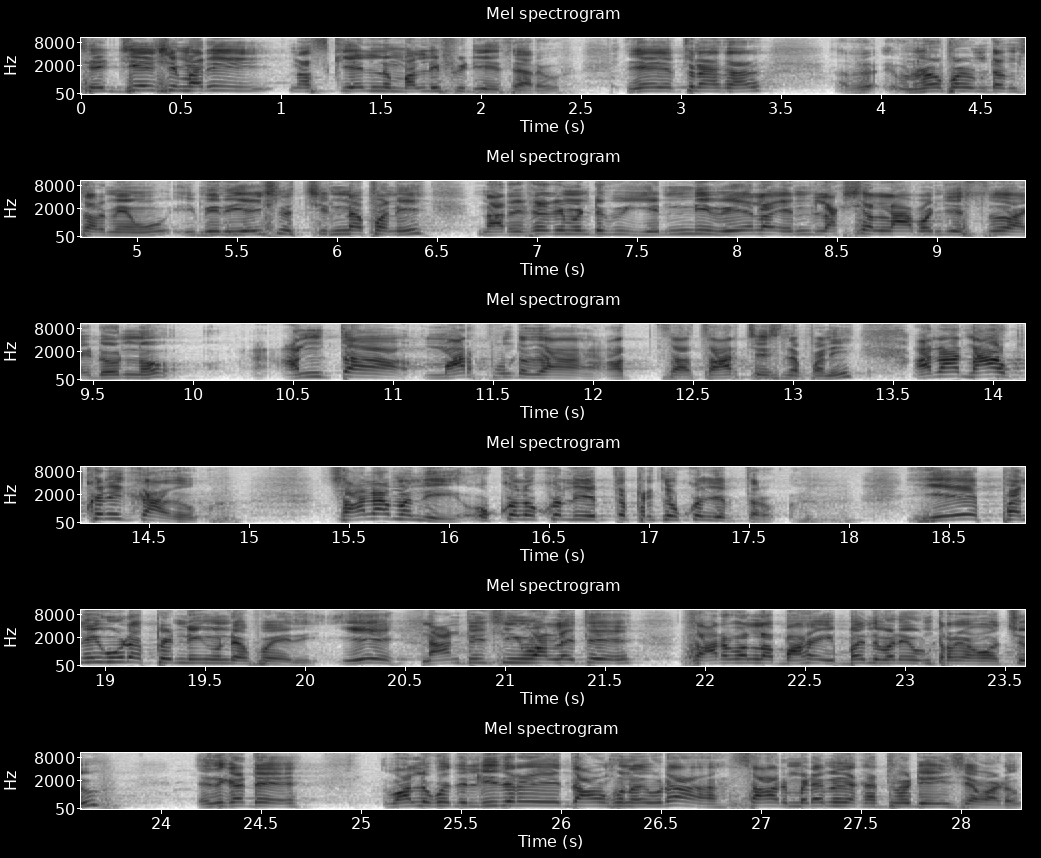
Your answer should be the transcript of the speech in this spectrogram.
సెట్ చేసి మరీ నా స్కేల్ను మళ్ళీ ఫిట్ చేశారు. నేను చెప్తున్నా సార్ రుణపడి ఉంటాం సార్ మేము. మీరు చేసిన చిన్న పని నా రిటైర్మెంట్కు ఎన్ని వేల ఎన్ని లక్షల లాభం చేస్తుందో ఐ డోంట్ నో. అంత మార్పు ఉంటుంది సార్ చేసిన పని? అలా నా ఒక్కనికి కాదు. చాలామంది ఒక్కరొక్కరు చెప్తే ప్రతి ఒక్కరు చెప్తారు. ఏ పని కూడా పెండింగ్ ఉండకపోయేది. ఏ నాన్ టీచింగ్ వాళ్ళైతే సార్ వల్ల బాగా ఇబ్బంది పడే ఉంటారు కావచ్చు. ఎందుకంటే వాళ్ళు కొద్దిగా లీడర్ చేద్దాం అనుకున్నది కూడా సార్ మెడ మీద కత్తిపెట్టి చేయించేవాడు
